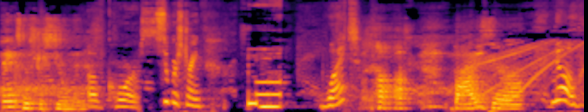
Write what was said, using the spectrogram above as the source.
Thanks, Mr. Steelman. Of course. Super strength. What? Bye, Sarah. No!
